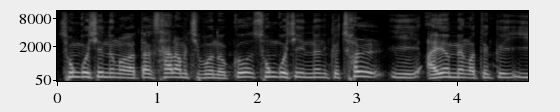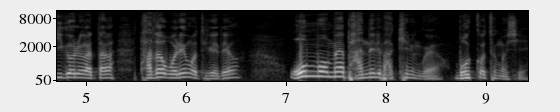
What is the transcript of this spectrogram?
송곳이 있는 걸 갖다가 사람을 집어넣고 송곳이 있는 그 철 이 아이언맨 같은 그 이거를 갖다가 닫아버리면 어떻게 돼요? 온몸에 바늘이 박히는 거예요. 못 같은 것이.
